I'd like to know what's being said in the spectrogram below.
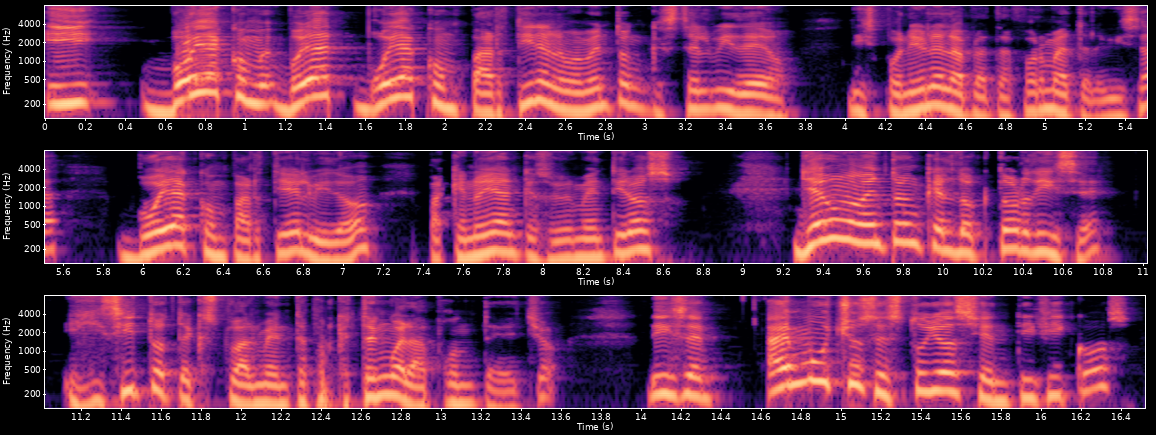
Y voy a, voy, a, compartir en el momento en que esté el video disponible en la plataforma de Televisa, voy a compartir el video para que no digan que soy un mentiroso. Llega un momento en que el doctor dice, y cito textualmente porque tengo el apunte hecho, dice, hay muchos estudios científicos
